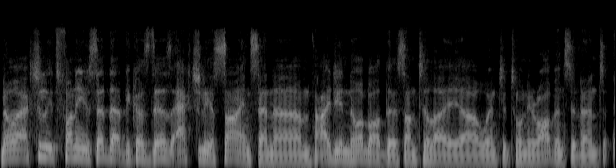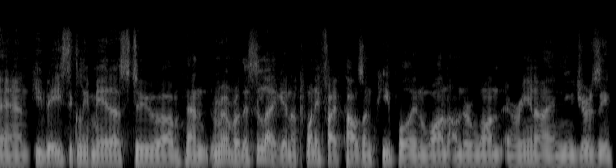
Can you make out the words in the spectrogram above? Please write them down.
No, actually, it's funny you said that because there's actually a science, and um, I didn't know about this until I uh, went to Tony Robbins' event, and he basically made us do. Um, and remember, this is like you know 25,000 people in one under one arena in New Jersey.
